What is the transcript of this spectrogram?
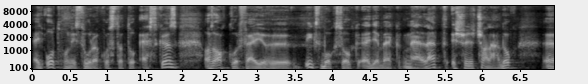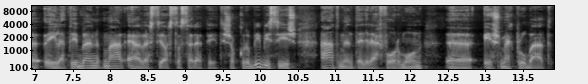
egy otthoni szórakoztató eszköz, az akkor feljövő Xboxok, egyebek mellett, és hogy a családok életében már elveszti azt a szerepét. És akkor a BBC is átment egy reformon, és megpróbált,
